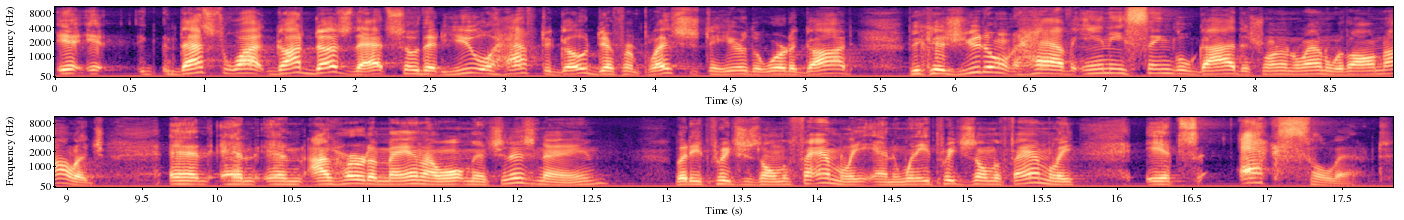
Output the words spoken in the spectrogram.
it, it, that's why God does that so that you will have to go different places to hear the Word of God because you don't have any single guy that's running around with all knowledge. And, and, and I heard a man, I won't mention his name, but he preaches on the family. And when he preaches on the family, it's excellent.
